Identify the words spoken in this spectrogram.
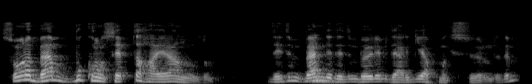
Sonra ben bu konsepte hayran oldum. Dedim ben de Hmm. dedim böyle bir dergi yapmak istiyorum dedim.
